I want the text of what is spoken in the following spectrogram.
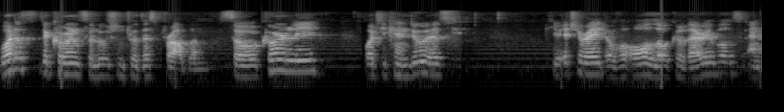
what is the current solution to this problem? So currently, what you can do is you iterate over all local variables and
